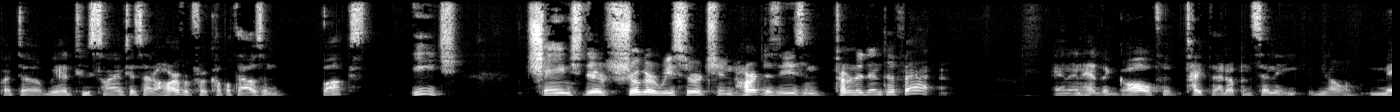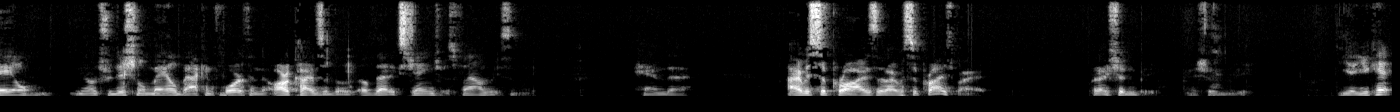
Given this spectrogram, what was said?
But uh, we had two scientists out of Harvard for a couple thousand bucks each, changed their sugar research in heart disease and turned it into fat, and then had the gall to type that up and send it, you know, mail, you know, traditional mail back and forth. And the archives of, the, of that exchange was found recently, and. Uh, I was surprised that I was surprised by it. But I shouldn't be. I shouldn't be. Yeah, you can't.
